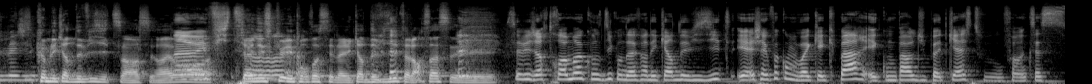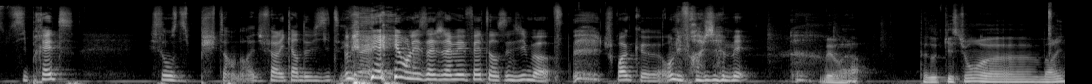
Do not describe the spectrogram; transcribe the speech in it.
Imagine. C'est comme les cartes de visite, ça. hein, C'est vraiment. Ah ouais, euh, putain. Une exclue, et pour toi, c'est là, les cartes de visite. Alors, ça, c'est. Ça fait genre trois mois qu'on se dit qu'on doit faire des cartes de visite et à chaque fois qu'on me voit quelque part et qu'on parle du podcast ou enfin que ça s'y prête, on se dit putain on aurait dû faire les cartes de visite Ouais. mais on les a jamais faites et on s'est dit bah pff, je crois qu'on les fera jamais. Mais voilà. T'as d'autres questions, euh, Marie?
